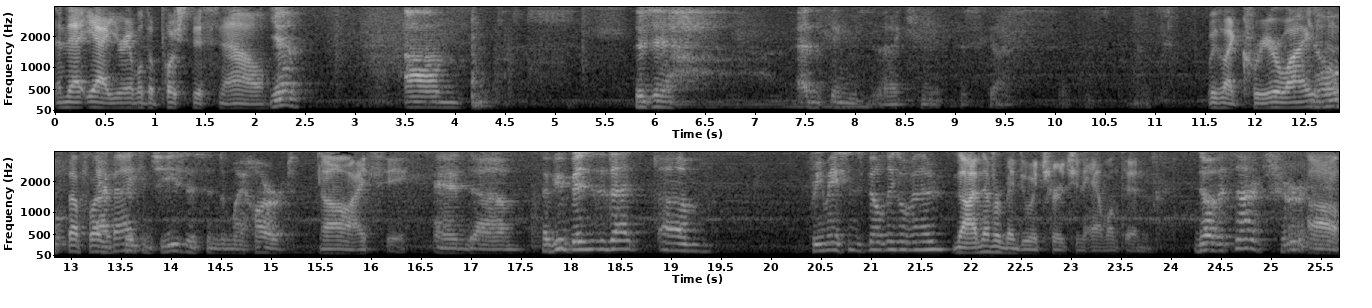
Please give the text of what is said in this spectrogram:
and that yeah, you're able to push this now. Yeah. Um. There's a other things that I can't discuss at this point. With like career wise and stuff like I've that. taken Jesus into my heart. Oh, I see. And um, have you been to that um, Freemasons building over there? No, I've never been to a church in Hamilton. No, that's not a church. Oh,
